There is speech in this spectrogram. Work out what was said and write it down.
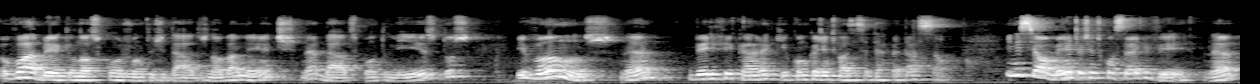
eu vou abrir aqui o nosso conjunto de dados novamente, né, dados.mistos, e vamos né, verificar aqui como que a gente faz essa interpretação. Inicialmente, a gente consegue ver né,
